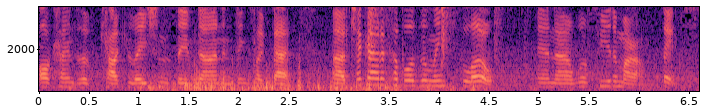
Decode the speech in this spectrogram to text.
all kinds of calculations they've done and things like that, uh, check out a couple of the links below. And uh, we'll see you tomorrow. Thanks.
